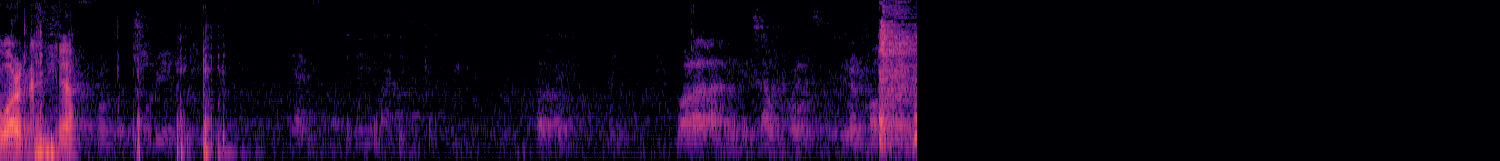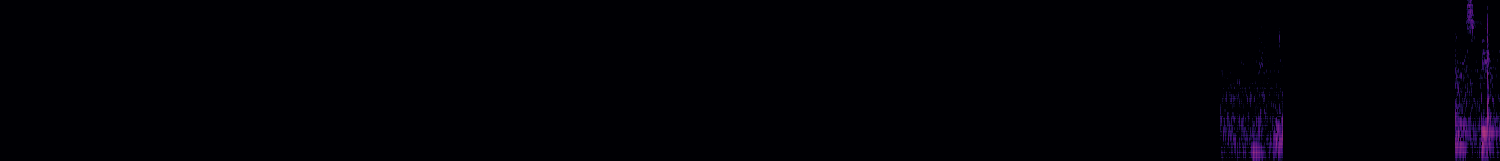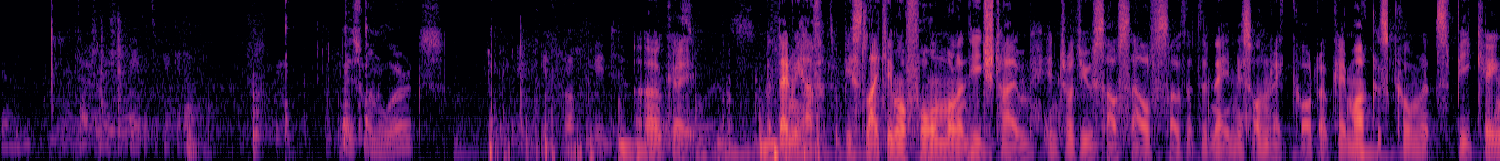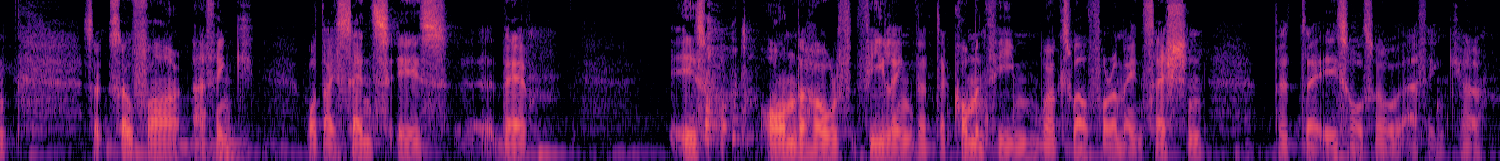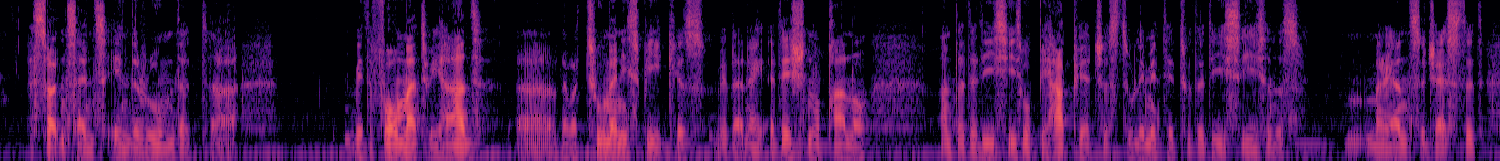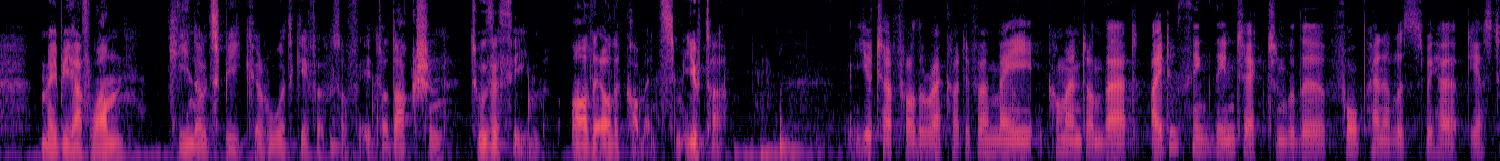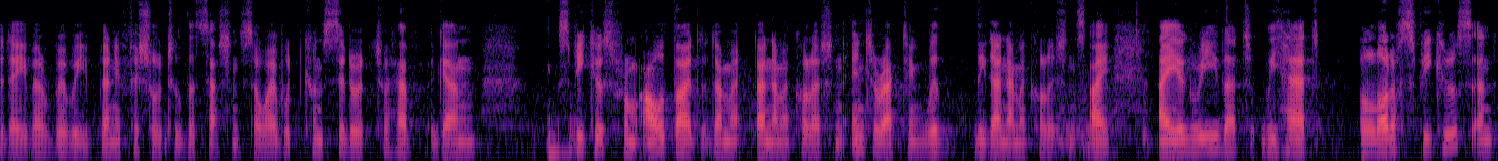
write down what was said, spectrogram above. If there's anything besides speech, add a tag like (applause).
Work, yeah. Speak, then Dr. should be able to pick it up. This one works. Okay. But then we have to be slightly more formal and each time introduce ourselves so that the name is on record. Okay, Markus Kummer speaking. So, so far, I think what I sense is uh, there is on the whole feeling that the common theme works well for a main session, but there is also, I think, uh, a certain sense in the room that uh, with the format we had, uh, there were too many speakers with an additional panel, and that the DCs would be happier just to limit it to the DCs. And as Marianne suggested, maybe have one keynote speaker who would give a sort of introduction to the theme. Are there other comments? Jutta. Jutta, for the record, if I may comment on that, I do think the interaction with the four panelists we had yesterday were very beneficial to the session. So I would consider it to have, again, speakers from outside the dynamic coalition interacting with the dynamic coalitions. I, I agree that we had a lot of speakers, and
